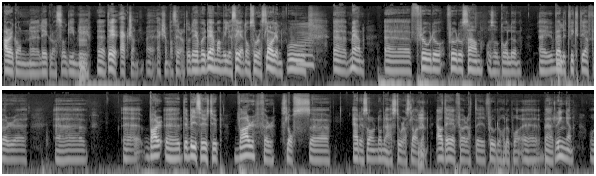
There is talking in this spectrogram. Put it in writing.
Aragorn, eh, Legolas och Gimli, Mm. det är action, actionbaserat och det var ju det man ville se, de stora slagen. Mm. Men Frodo, Frodo, Sam och så Gollum är Mm. ju väldigt viktiga för var, det visar ju typ varför slåss eh, är det som de där stora slagen. Mm. Ja, det är för att eh, Frodo håller på eh, bär ringen och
